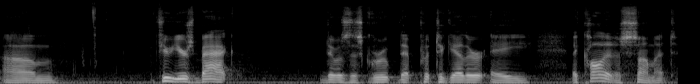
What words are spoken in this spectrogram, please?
Um, a few years back, there was this group that put together a, they call it a summit,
